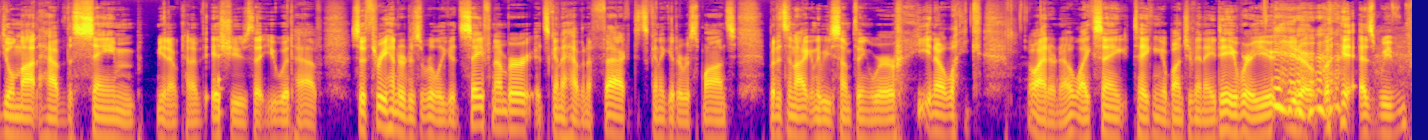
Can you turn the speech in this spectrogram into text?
you'll not have the same you know kind of issues that you would have. So 300 is a really good safe number. It's going to have an effect. It's going to get a response, but it's not going to be something where you know like oh I don't know like saying taking a bunch of NAD where you you know as we've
